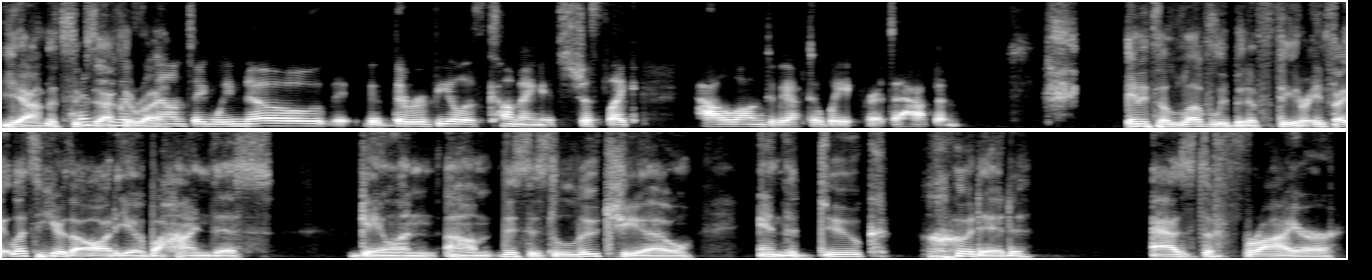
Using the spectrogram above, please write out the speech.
Yeah, that's exactly right. Mounting. We know the, the reveal is coming. It's just like, how long do we have to wait for it to happen? and it's a lovely bit of theater. In fact, let's hear the audio behind this, Gaelyn. Um, this is Lucio and the Duke hooded as the friar,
